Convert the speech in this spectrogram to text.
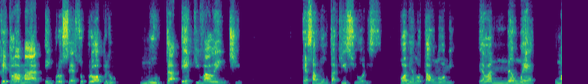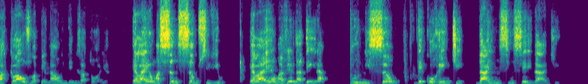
reclamar em processo próprio multa equivalente. Essa multa aqui, senhores, podem anotar o nome, ela não é uma cláusula penal indenizatória. Ela é uma sanção civil. Ela é uma verdadeira punição decorrente da insinceridade.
